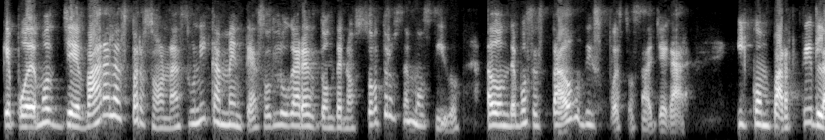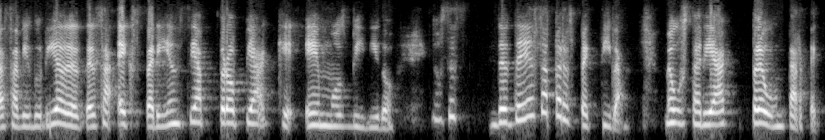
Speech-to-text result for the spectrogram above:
que podemos llevar a las personas únicamente a esos lugares donde nosotros hemos ido, a donde hemos estado dispuestos a llegar y compartir la sabiduría desde esa experiencia propia que hemos vivido. Entonces, desde esa perspectiva, me gustaría preguntarte,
